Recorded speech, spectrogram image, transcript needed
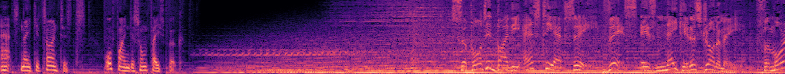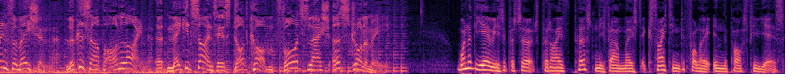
at Naked Scientists, or find us on Facebook. Supported by the STFC, this is Naked Astronomy. For more information, look us up online at nakedscientist.com forward slash astronomy. One of the areas of research that I've personally found most exciting to follow in the past few years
